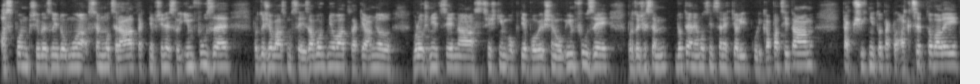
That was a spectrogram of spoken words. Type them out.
aspoň přivezli domů a jsem moc rád, tak mě přinesli infuze, protože vás musí zavodňovat, tak já měl v ložnici na střešním okně pověšenou infuzi, protože jsem do té nemocnice nechtěl jít kvůli kapacitám, tak všichni to takhle akceptovali.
